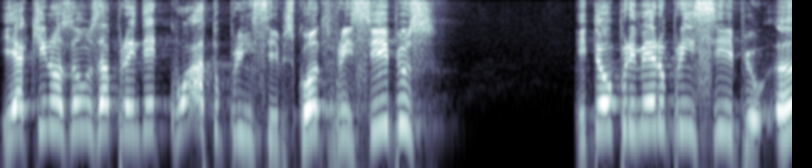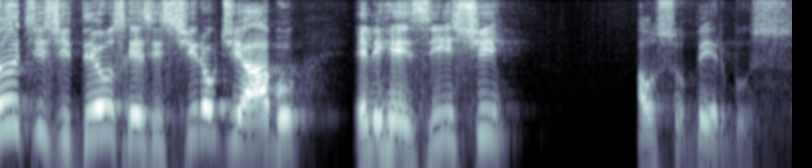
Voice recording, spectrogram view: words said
E aqui nós vamos aprender quatro princípios. Quantos princípios? Então, o primeiro princípio: antes de Deus resistir ao diabo, ele resiste aos soberbos.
